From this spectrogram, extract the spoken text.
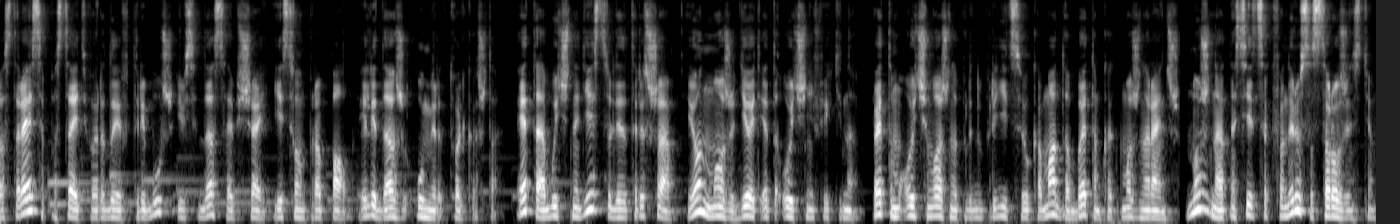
Постарайся поставить в tri-bush и всегда сообщай, если он пропал или даже умер только что. Это обычное действие для трэша, и он может делать это очень эффективно. Поэтому очень важно предупредить свою команду об этом как можно раньше. Нужно относиться к фонарю с осторожностью.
